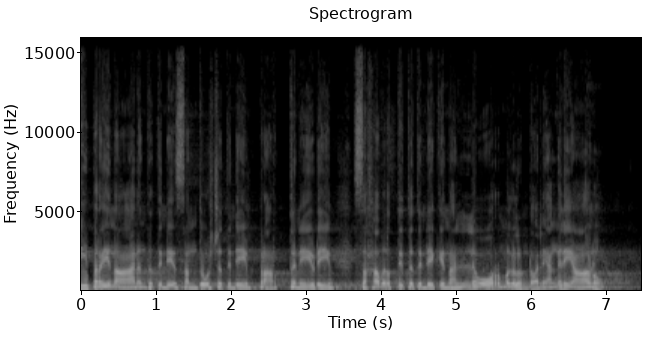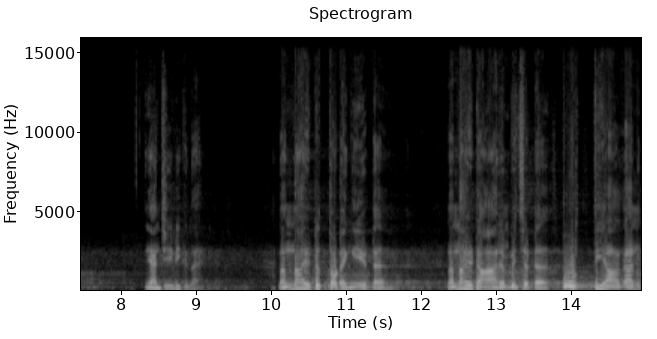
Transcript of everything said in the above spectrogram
ഈ പറയുന്ന ആനന്ദത്തിന്റെയും സന്തോഷത്തിന്റെയും പ്രാർത്ഥനയുടെയും സഹവർത്തിത്വത്തിന്റെയൊക്കെ നല്ല ഓർമ്മകളുണ്ടോ? അല്ലെ അങ്ങനെയാണോ ഞാൻ ജീവിക്കുന്നത് നന്നായിട്ട് തുടങ്ങിയിട്ട് നന്നായിട്ട് ആരംഭിച്ചിട്ട് പൂർത്തിയാകാൻ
